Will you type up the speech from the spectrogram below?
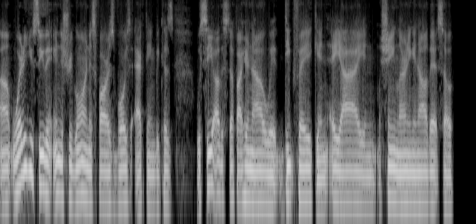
Um, where do you see the industry going as far as voice acting? Because we see all this stuff out here now with deepfake and AI and machine learning and all that. So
